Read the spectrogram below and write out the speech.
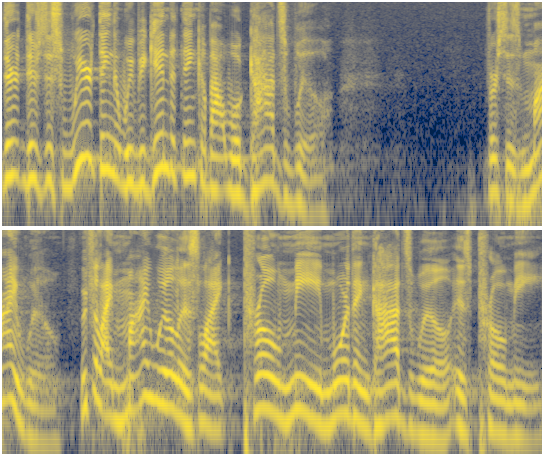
There, there's this weird thing that we begin to think about well, God's will versus my will. We feel like my will is like pro me more than God's will is pro me.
